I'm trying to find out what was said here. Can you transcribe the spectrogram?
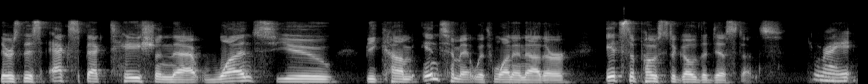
there's this expectation that once you become intimate with one another, it's supposed to go the distance. Right.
